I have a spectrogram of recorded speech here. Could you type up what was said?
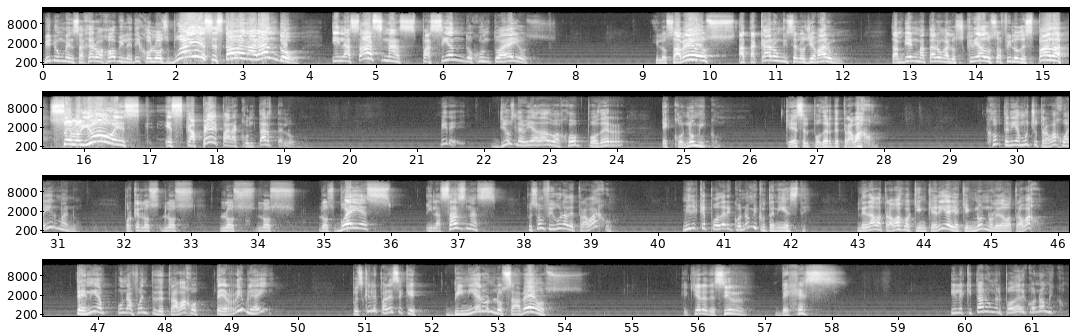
Vino un mensajero a Job y le dijo: Los bueyes estaban arando y las asnas paseando junto a ellos. Y los sabeos atacaron y se los llevaron. También mataron a los criados a filo de espada. Solo yo es, escapé para contártelo. Mire, Dios le había dado a Job poder económico, que es el poder de trabajo. Job tenía mucho trabajo ahí, hermano, porque los, los, los, los, los bueyes y las asnas, pues son figura de trabajo. Mire qué poder económico tenía este. Le daba trabajo a quien quería y a quien no, no le daba trabajo. Tenía una fuente de trabajo terrible ahí. Pues, ¿qué le parece que vinieron los sabeos? Que quiere decir vejez. Y le quitaron el poder económico.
